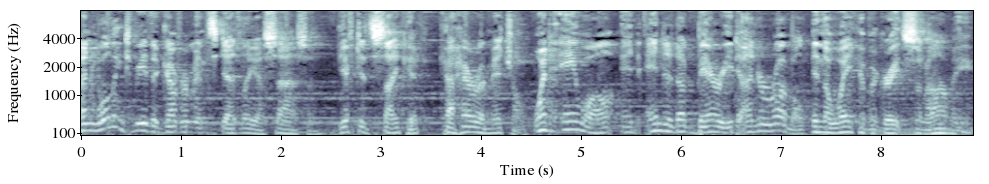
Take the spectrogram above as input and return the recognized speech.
Unwilling to be the government's deadly assassin, gifted psychic Kahara Mitchell went AWOL and ended up buried under rubble in the wake of a great tsunami.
